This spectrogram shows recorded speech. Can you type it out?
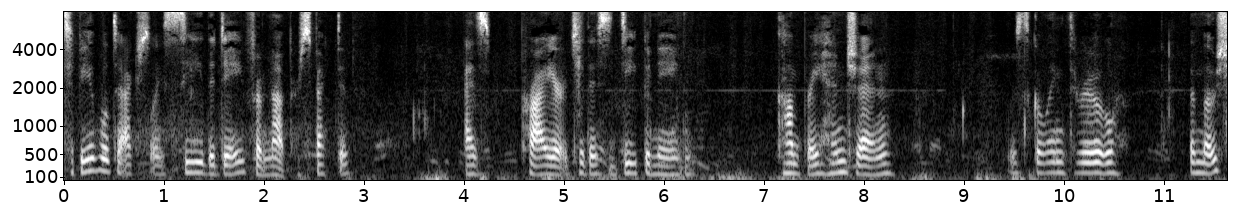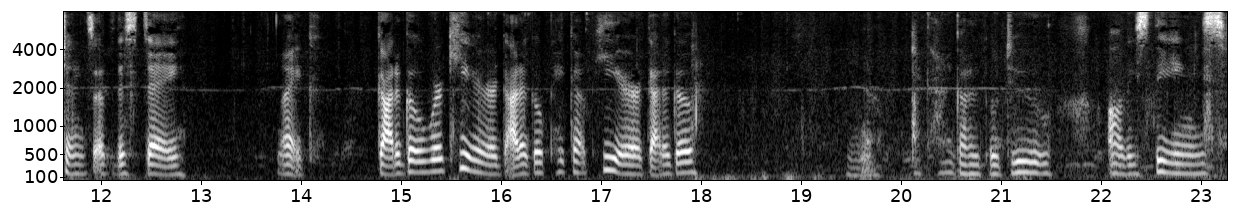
To be able to actually see the day from that perspective as prior to this deepening comprehension was going through emotions of this day. Like, gotta go work here, gotta go pick up here, gotta go, you know, I kind of gotta go do all these things.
